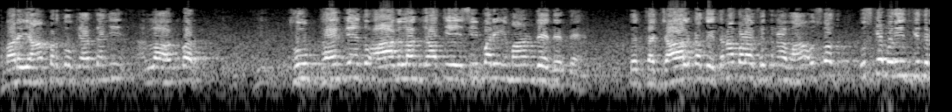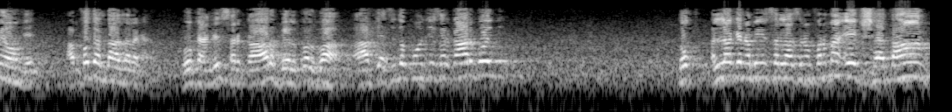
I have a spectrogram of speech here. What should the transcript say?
ہمارے یہاں پر تو کہتے ہیں جی اللہ اکبر تھوک پھینکیں تو آگ لگ جاتی ہے، اسی پر ایمان دے دیتے ہیں۔ تو تجال کا تو اتنا بڑا فتنہ وہاں اس وقت اس کے مرید کتنے ہوں گے؟ اب خود اندازہ لگا وہ کہیں گے، سرکار بالکل واہ، آپ جیسے تو پہنچی سرکار، کوئی نہیں۔ تو اللہ کے نبی صلی اللہ علیہ وسلم فرما ایک شیطان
